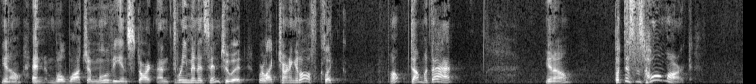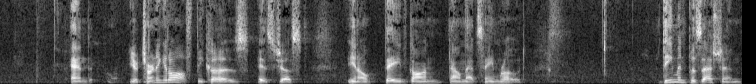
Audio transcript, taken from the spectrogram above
You know, and we'll watch a movie and start, and three minutes into it, we're like turning it off. Click. Well, done with that. You know, but this is Hallmark. And you're turning it off because it's just, you know, they've gone down that same road. Demon possession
